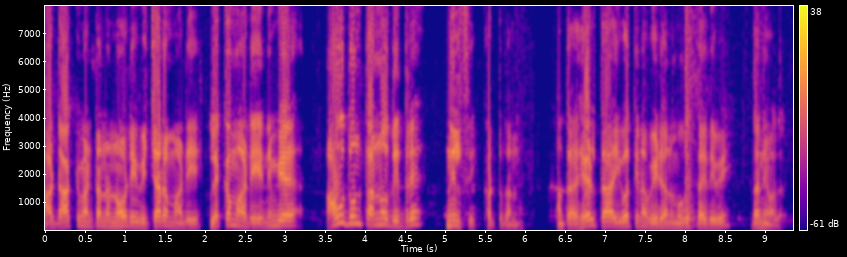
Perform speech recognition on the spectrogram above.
ಆ ಡಾಕ್ಯುಮೆಂಟ್ ಅನ್ನು ನೋಡಿ, ವಿಚಾರ ಮಾಡಿ, ಲೆಕ್ಕ ಮಾಡಿ, ನಿಮಗೆ ಹೌದು ಅಂತ ಅನ್ನೋದಿದ್ರೆ ನಿಲ್ಲಿಸಿ ಕಟ್ಟೋದನ್ನು. ಅಂತ ಹೇಳ್ತಾ ಇವತ್ತಿನ ವಿಡಿಯೋನ ಮುಗಿಸ್ತಾ ಇದ್ದೀವಿ. ಧನ್ಯವಾದ.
